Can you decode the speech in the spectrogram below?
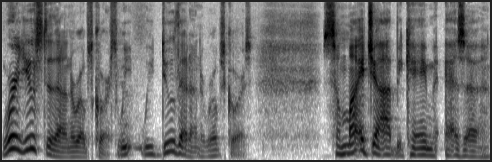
We're used to that on the ropes course. We we do that on the ropes course. So my job became as a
